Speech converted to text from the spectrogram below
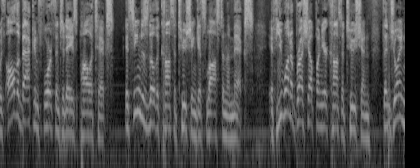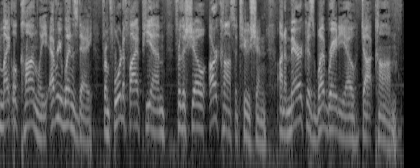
With all the back and forth in today's politics, it seems as though the Constitution gets lost in the mix. If you want to brush up on your Constitution, then join Michael Conley every Wednesday from 4 to 5 p.m. for the show Our Constitution on americaswebradio.com.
